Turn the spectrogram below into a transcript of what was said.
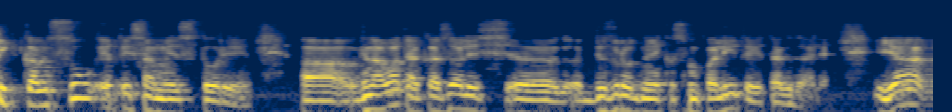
И к концу этой самой истории виноваты оказались безродные космополиты и так далее. Я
